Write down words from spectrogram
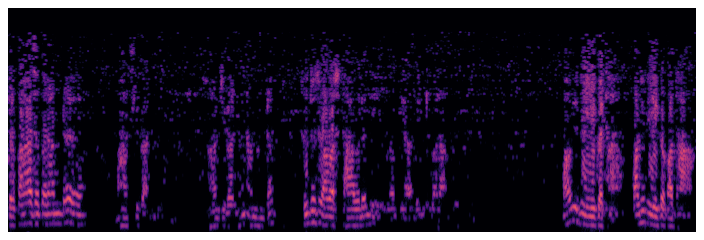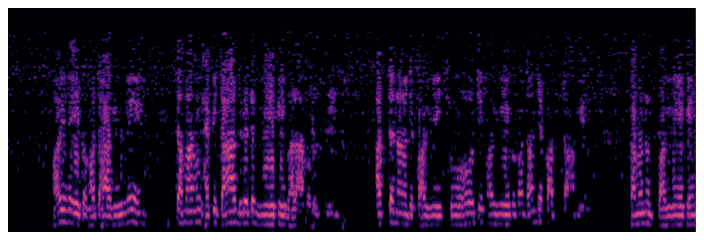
ප්‍රකාශ කරන්න මහත්සි ගන්නවා. මහත්සි ගන්න අනුන්ට සුදුසු අවස්ථාවලදී ලබියා දෙන්න බලාපොරොත්තු අවිවේක කතා අවිවේක කතා. අවිවේක කතා කියන්නේ තමන් හැකිතා දුරට විවේකේ බලාපොරොත්තු වෙන අත්තනාජ පරිවේකෝ හෝති පරිවේක කතාංජ පත්තාගේ තමනුත් පරිවේකෙන්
